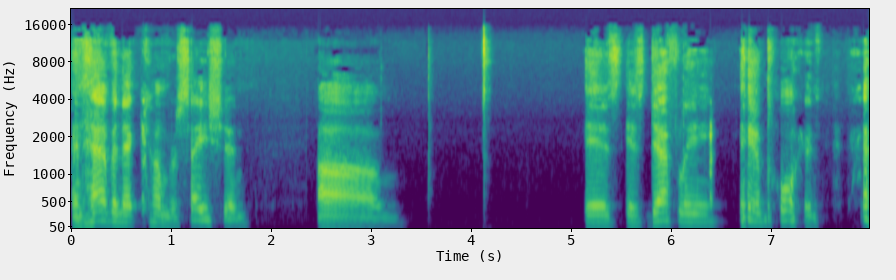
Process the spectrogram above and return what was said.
and having that conversation um, is is definitely important.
